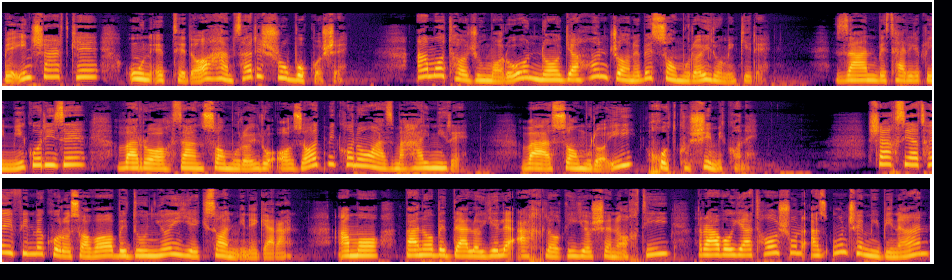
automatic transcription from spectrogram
به این شرط که اون ابتدا همسرش رو بکشه. اما تاجومارو ناگهان جانب سامورایی رو می‌گیره. زن به طریقی میگریزه و راه زن سامورایی رو آزاد می‌کنه و از محل میره و سامورایی خودکشی می‌کنه. شخصیت های فیلم کروساوا به دنیای یکسان مینگرن اما بنا به دلایل اخلاقی یا شناختی روایت هاشون از اون چه می‌بینن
